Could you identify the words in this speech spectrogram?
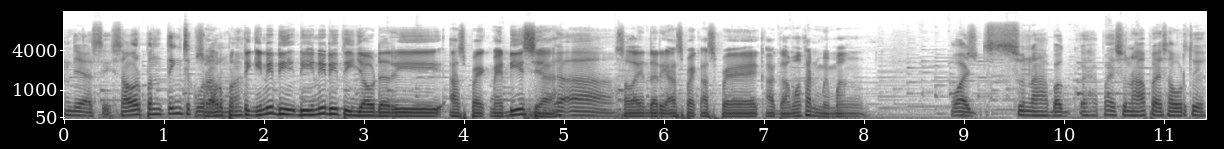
Iya sih, sahur penting cek Sahur mah. penting ini di, di ini ditinjau dari aspek medis ya. Heeh. Selain dari aspek-aspek agama kan memang Wah, sunah bag eh, apa ya sunah apa ya sahur tuh ya?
